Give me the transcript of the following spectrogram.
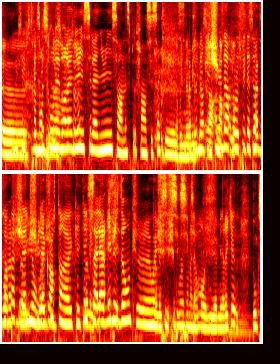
Euh, Oui, c'est extrêmement Parce qu'on est dans la nuit, c'est la nuit, c'est un espèce- enfin c'est ça qui est, Ah oui, c'est non, pas mais- très bien fait. C'est bizarre pour le spectateur, on pas voit pas que la nuit, je on suis voit juste un- quelqu'un Ça a l'air évident que ouais, c'est clairement une nuit américaine. Donc,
